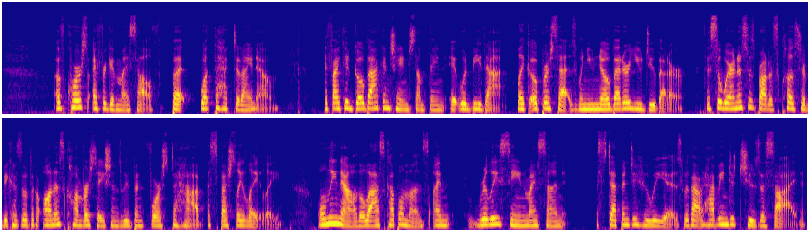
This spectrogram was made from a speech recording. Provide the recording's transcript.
Of course, I forgive myself, but what the heck did I know? If I could go back and change something, it would be that. Like Oprah says, when you know better, you do better. This awareness has brought us closer because of the honest conversations we've been forced to have, especially lately. Only now, the last couple months, I'm really seeing my son step into who he is without having to choose a side,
